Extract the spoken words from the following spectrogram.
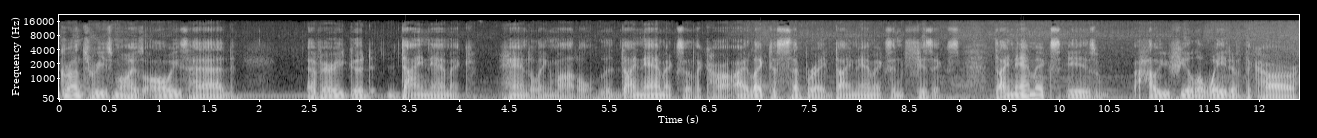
Gran Turismo has always had a very good dynamic handling model, the dynamics of the car. I like to separate dynamics and physics. Dynamics is how you feel the weight of the car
